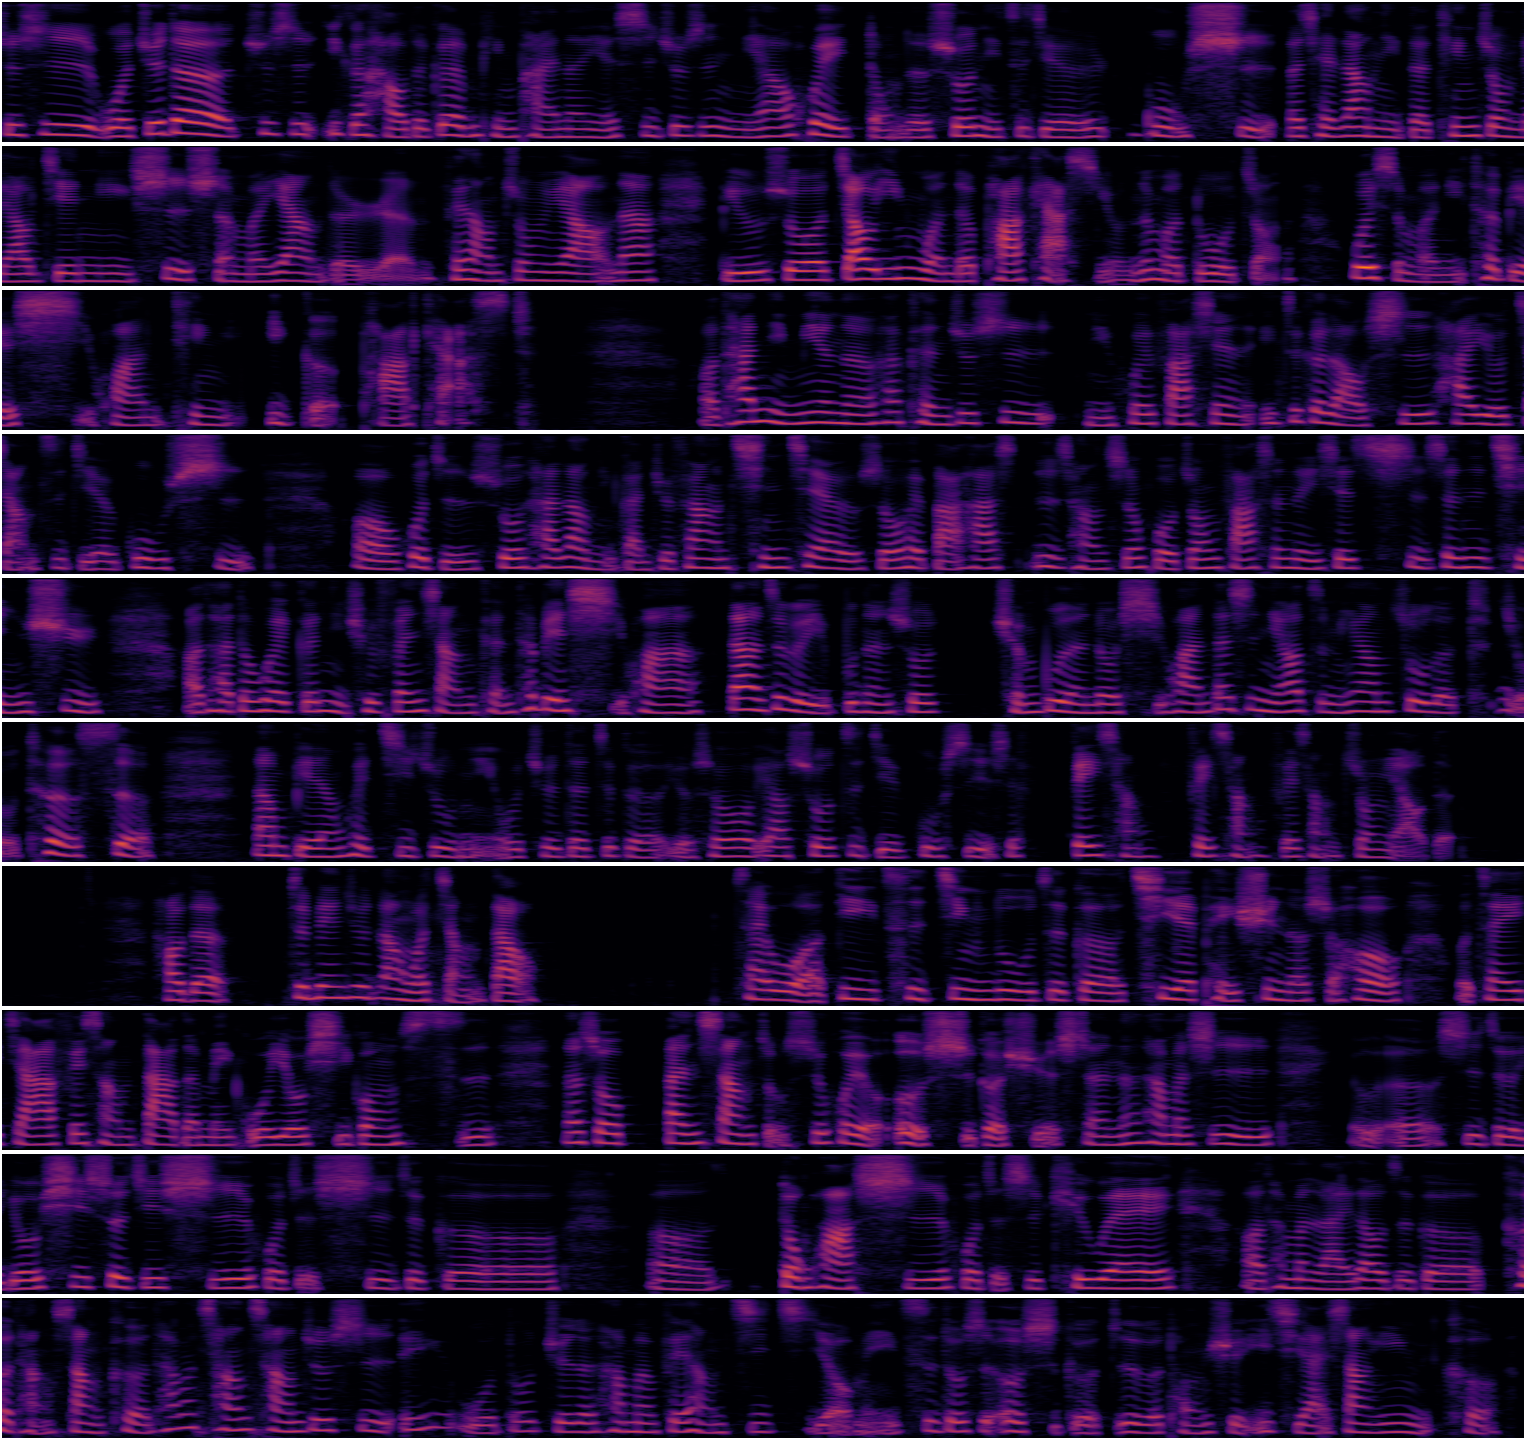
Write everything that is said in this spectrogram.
就是我觉得就是一个好的个人品牌呢，也是就是你要会懂得说你自己的故事，而且让你的听众了解你是什么样的人，非常重要。那比如说教英文的 podcast 有那么多种，为什么你特别喜欢听一个 podcast？哦，它里面呢，它可能就是你会发现，诶，这个老师他有讲自己的故事。哦，或者是说他让你感觉非常亲切，有时候会把他日常生活中发生的一些事，甚至情绪啊，他都会跟你去分享，你可能特别喜欢。啊当然，这个也不能说全部人都喜欢，但是你要怎么样做了有特色，让别人会记住你。我觉得这个有时候要说自己的故事也是非常非常非常重要的。好的，这边就让我讲到。在我第一次进入这个企业培训的时候，我在一家非常大的美国游戏公司。那时候班上总是会有二十个学生，那他们是有呃是这个游戏设计师，或者是这个呃动画师，或者是 QA 啊，他们来到这个课堂上课。他们常常就是诶，我都觉得他们非常积极哦，每一次都是二十个这个同学一起来上英语课。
